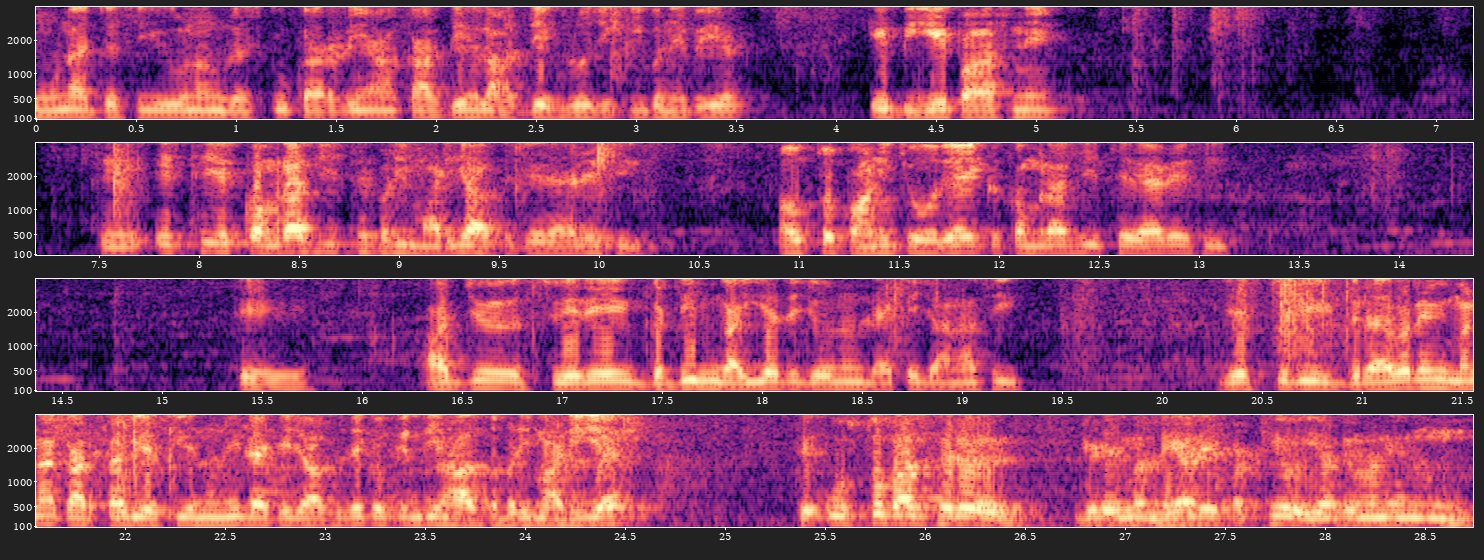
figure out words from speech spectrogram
ਹੁਣ ਅੱਜ ਅਸੀਂ ਉਹਨਾਂ ਨੂੰ ਰੈਸਕਿਊ ਕਰ ਰਹੇ ਹਾਂ। ਘਰ ਦੇ ਹਾਲਾਤ ਦੇਖ ਲਓ ਜੀ ਕੀ ਬਣੇ ਪਏ ਆ। ਇਹ ਬੀਏ ਪਾਸ ਨੇ। ਤੇ ਇੱਥੇ ਇੱਕ ਕਮਰਾ ਸੀ, ਇੱਥੇ ਬੜੀ ਮਾੜੀ ਹਾਲਤ 'ਚ ਰਹਿ ਰਹੇ ਸੀ। ਆ ਉੱਤੋਂ ਪਾਣੀ ਚੋ ਰਿਹਾ, ਇੱਕ ਕਮਰਾ ਸੀ, ਇੱਥੇ ਰਹਿ ਰਹੇ ਸੀ। ਤੇ ਅੱਜ ਸਵੇਰੇ ਗੱਡੀ ਮੰਗਾਈ ਹੈ ਤੇ ਜੋ ਉਹਨਾਂ ਨੂੰ ਲੈ ਕੇ ਜਾਣਾ ਸੀ। ਜਿਸ 'ਚ ਵੀ ਡਰਾਈਵਰ ਨੇ ਵੀ ਮਨਾ ਕਰਤਾ ਵੀ ਅਸੀਂ ਇਹਨੂੰ ਨਹੀਂ ਲੈ ਕੇ ਜਾ ਸਕਦੇ ਕਿਉਂਕਿ ਇਹਦੀ ਹਾਲਤ ਬੜੀ ਮਾੜੀ ਹੈ ਤੇ ਉਸ ਤੋਂ ਬਾਅਦ ਫਿਰ ਜਿਹੜੇ ਮਹੱਲੇ ਵਾਲੇ ਇਕੱਠੇ ਹੋਏ ਆ ਤੇ ਉਹਨਾਂ ਨੇ ਇਹਨੂੰ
